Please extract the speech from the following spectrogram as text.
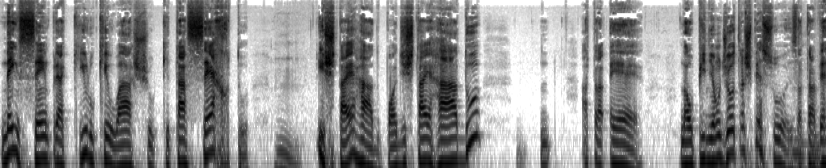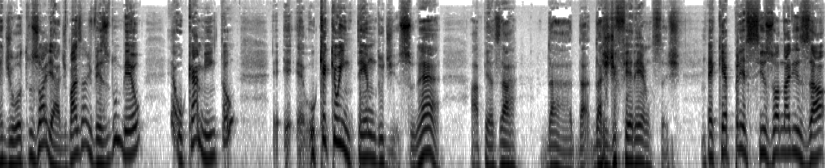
nem sempre aquilo que eu acho que está certo uhum. está errado. Pode estar errado é, na opinião de outras pessoas, uhum. através de outros olhares, mas às vezes no meu é o caminho. Então, é, é, é o que é que eu entendo disso, né? Apesar da, da, das diferenças, é que é preciso analisar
